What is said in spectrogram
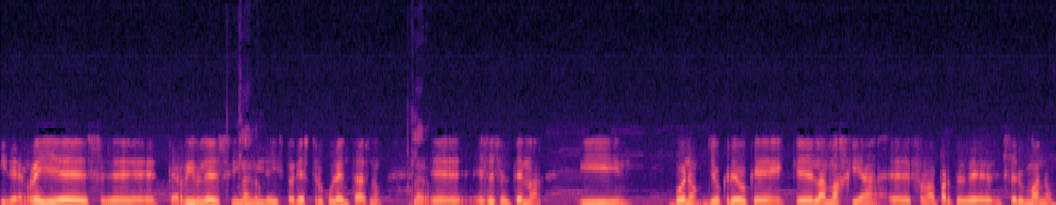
y de reyes eh, terribles y, de historias truculentas, ¿no? Eh, ese es el tema. Y bueno, yo creo que, que la magia eh, forma parte del ser humano,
